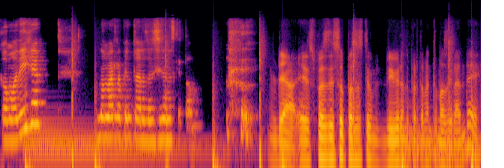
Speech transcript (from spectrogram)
Como dije, no me arrepiento de las decisiones que tomo. Ya, después de eso pasaste a vivir en un departamento más grande.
